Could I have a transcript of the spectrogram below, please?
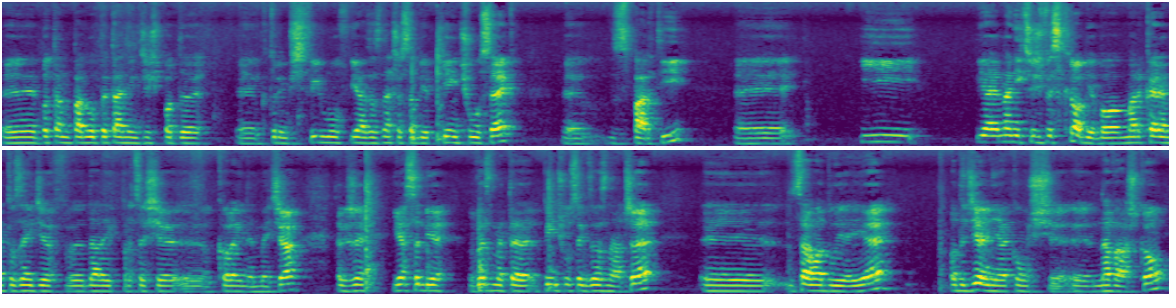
y, bo tam padło pytanie gdzieś pod y, którymś z filmów, ja zaznaczę sobie pięć łusek y, z partii y, i ja na nich coś wyskrobię, bo markerem to zejdzie w, dalej w procesie y, kolejnym mycia. Także ja sobie wezmę te pięć łusek, zaznaczę, y, załaduję je, oddzielnie jakąś y, naważką,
